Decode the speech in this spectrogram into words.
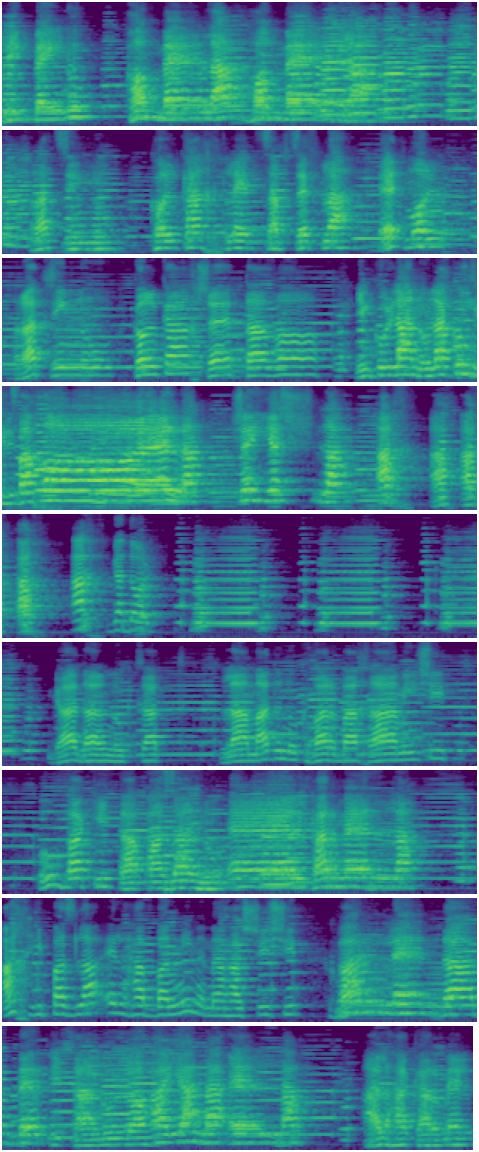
ליבנו הומלה, הומלה. רצינו כל כך לצפצף לה אתמול, רצינו כל כך שתבוא, עם כולנו לקוזיץ בחול, אלא שיש לה אח, אח, אח, אח, אח גדול. גדלנו קצת, למדנו כבר בחמישית, ובכיתה פזלנו אל כרמלה, אך היא פזלה אל הבנים מהשישית. כבר לדבר איתנו לא היה לה אלא על הכרמל,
